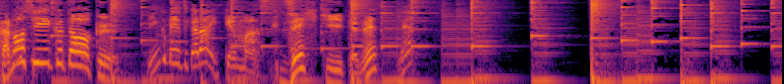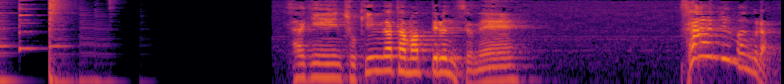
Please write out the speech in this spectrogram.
楽しいクトーク。リンクページから行けます。ぜひ聞いてね。ね。最近貯金が溜まってるんですよね。30万ぐらい。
